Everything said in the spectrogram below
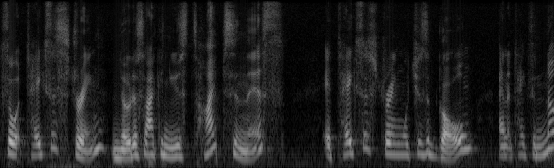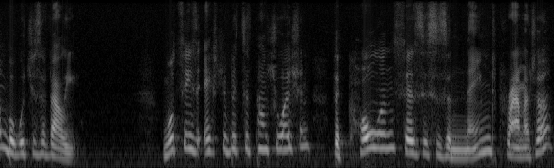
So it takes a string. Notice I can use types in this. It takes a string, which is a goal, and it takes a number, which is a value. What's these extra bits of punctuation? The colon says this is a named parameter,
